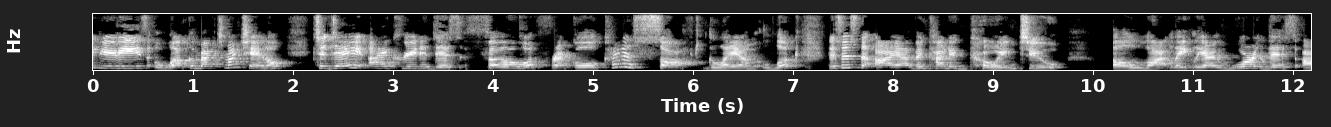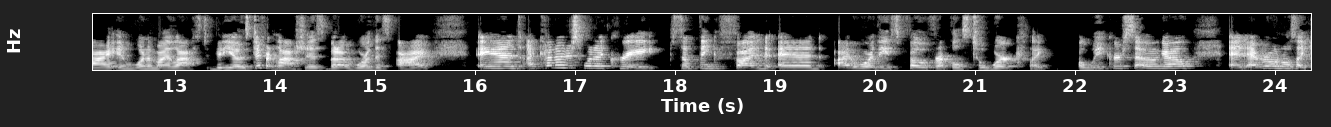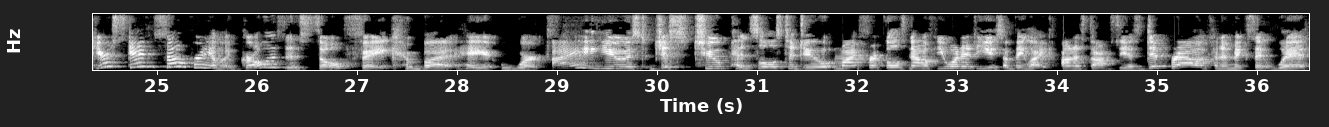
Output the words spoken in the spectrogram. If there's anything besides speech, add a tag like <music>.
Hey beauties, welcome back to my channel. Today I created this faux freckle, kind of soft glam look. This is the eye I've been kind of <laughs> going to a lot lately. I wore this eye in one of my last videos, different lashes, but I wore this eye. And I kind of just want to create something fun and I wore these faux freckles to work like a week or so ago and everyone was like your skin's so pretty. I'm like girl this is so fake <laughs> but hey it works. I used just two pencils to do my freckles. Now if you wanted to use something like anastasia's dip brow and kind of mix it with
